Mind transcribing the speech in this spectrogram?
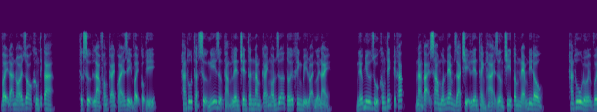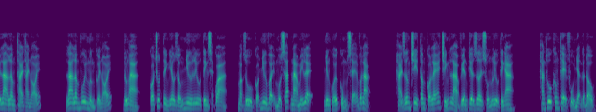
vậy đã nói do không thích ta. Thực sự là phong cái quái gì vậy cậu thí? Hàn thu thật sự nghĩ dựng thẳng lên trên thân năm cái ngón giữa tới khinh bị loại người này. Nếu như dù không thích kiệt khắc, nàng tại sao muốn đem giá trị liên thành hải dương chi tâm ném đi đâu? Hàn thu đối với la lâm thái thái nói. La lâm vui mừng cười nói, đúng à có chút tình yêu giống như lưu tinh sẽ qua, mặc dù có như vậy một sát na mỹ lệ, nhưng cuối cùng sẽ vất lạc. Hải dương chi tâm có lẽ chính là viên kia rơi xuống lưu tinh a. Hàn thu không thể phủ nhận gật đầu,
